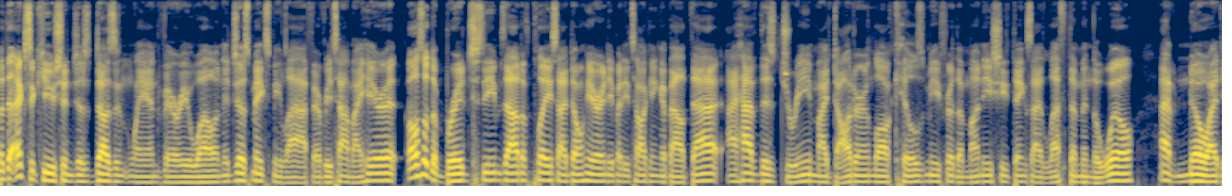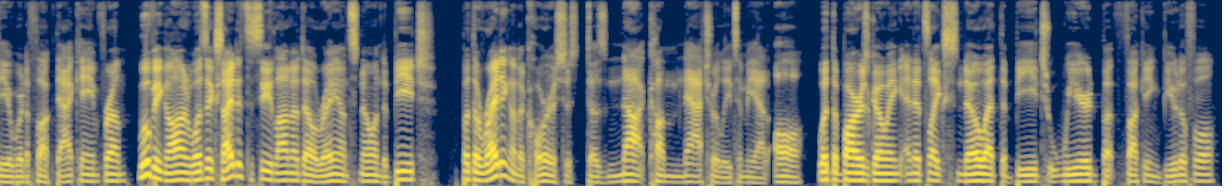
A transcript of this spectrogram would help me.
But the execution just doesn't land very well, and it just makes me laugh every time I hear it. Also, the bridge seems out of place. I don't hear anybody talking about that. I have this dream my daughter in law kills me for the money she thinks I left them in the will. I have no idea where the fuck that came from. Moving on, was excited to see Lana Del Rey on Snow on the Beach but the writing on the chorus just does not come naturally to me at all. With the bars going and it's like snow at the beach, weird but fucking beautiful.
